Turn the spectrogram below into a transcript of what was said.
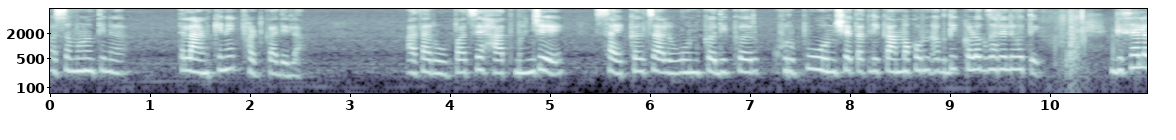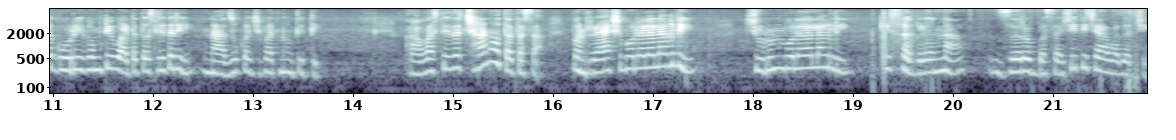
असं म्हणून तिनं त्याला आणखीन एक फटका दिला. आता रोपाचे हात म्हणजे सायकल चालवून कधी कर खुरपून शेतातली कामं करून अगदी कडक झालेले होते. दिसायला गोरी गमटी वाटत असली तरी नाजूक अजिबात नव्हती ती. आवाज तिचा छान होता तसा पण रॅश बोलायला लागली चिडून बोलायला लागली की सगळ्यांना जर बसायची तिच्या आवाजाची.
